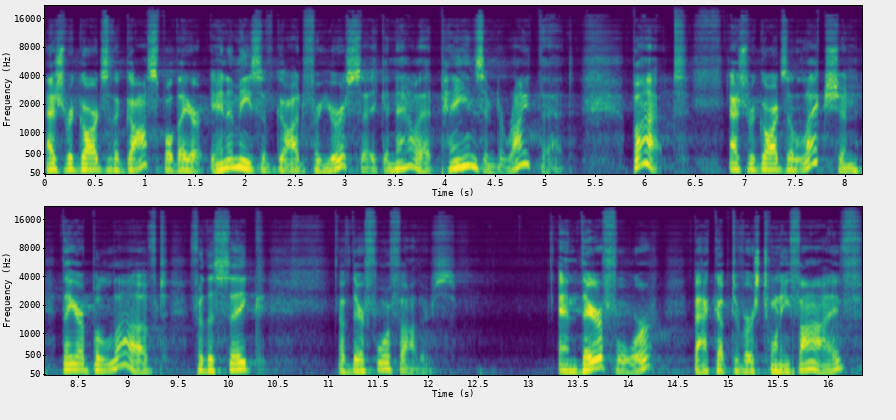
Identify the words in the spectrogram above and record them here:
as regards the gospel, they are enemies of God for your sake. And now that pains him to write that. But as regards election, they are beloved for the sake of their forefathers. And therefore, back up to verse 25.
